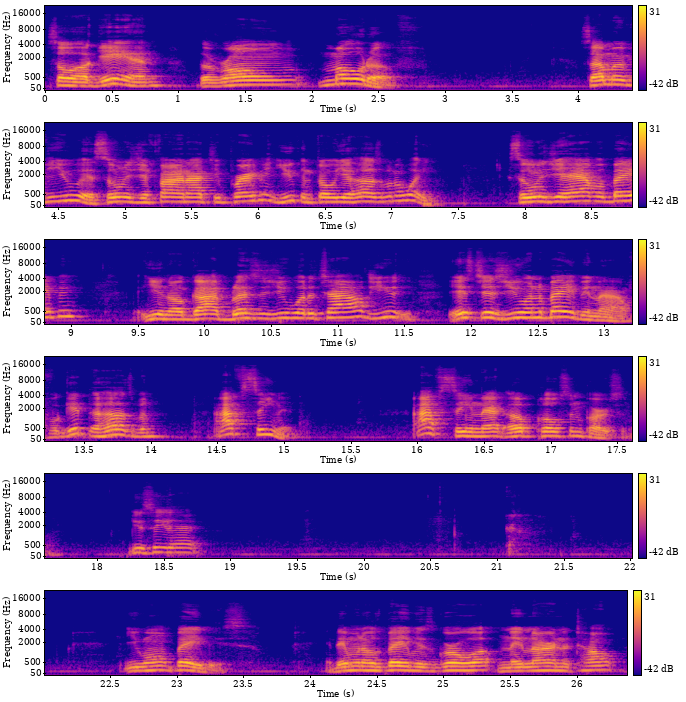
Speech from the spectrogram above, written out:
So, again, the wrong motive. Some of you, as soon as you find out you're pregnant, you can throw your husband away. As soon as you have a baby, you know, God blesses you with a child, you it's just you and the baby now. Forget the husband. I've seen it. I've seen that up close and personal. You see that? You want babies. And then when those babies grow up and they learn to talk,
